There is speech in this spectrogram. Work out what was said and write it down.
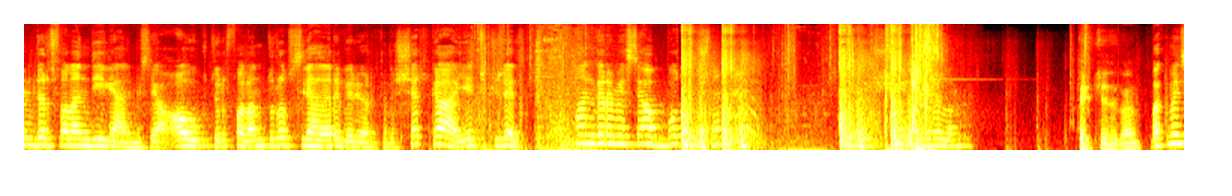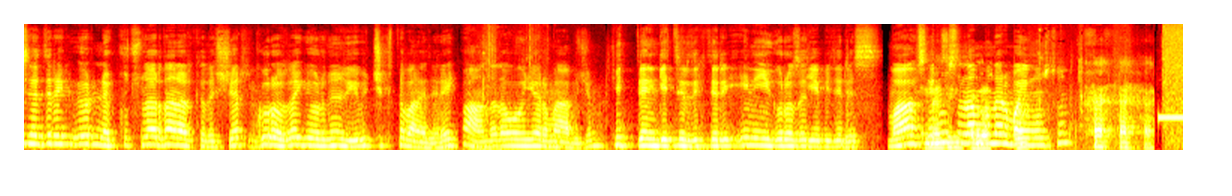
M4 falan değil yani mesela AUK'tur falan drop silahları veriyor arkadaşlar. Gayet güzel. Hangara mesela botmuş lan. Şöyle vuralım. Peki lan. Bak mesela direkt örnek kutulardan arkadaşlar. Groza gördüğünüz gibi çıktı bana direkt. Şu anda da oynuyorum abicim. Kitten getirdikleri en iyi Groza diyebiliriz. Mavi Nesin misin lan bunlar maymunsun?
